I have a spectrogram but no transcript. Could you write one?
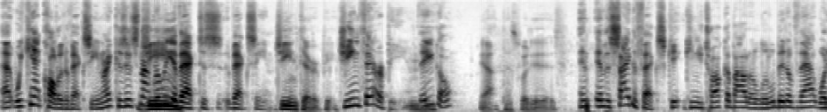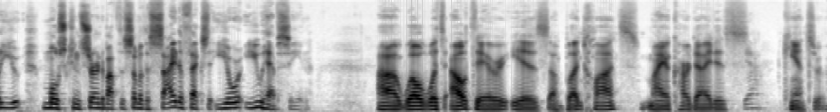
Uh, we can't call it a vaccine, right? Because it's not really a vac- vaccine. Gene therapy. Gene therapy. There you go. Yeah, that's what it is. And, and the side effects. Can, can you talk about a little bit of that? What are you most concerned about? The, some of the side effects that you you have seen. Uh, well, what's out there is uh, blood clots, myocarditis, Yeah. cancer.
